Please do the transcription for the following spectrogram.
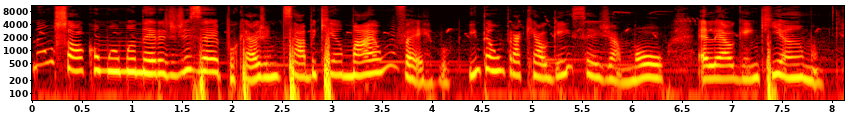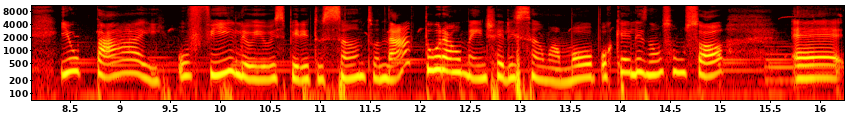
não só como uma maneira de dizer, porque a gente sabe que amar é um verbo. Então, para que alguém seja amor, ela é alguém que ama. E o Pai, o Filho e o Espírito Santo, naturalmente eles são amor, porque eles não são só é,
